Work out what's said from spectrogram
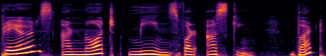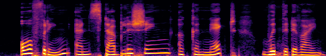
Prayers are not means for asking, but offering and establishing a connect with the divine.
